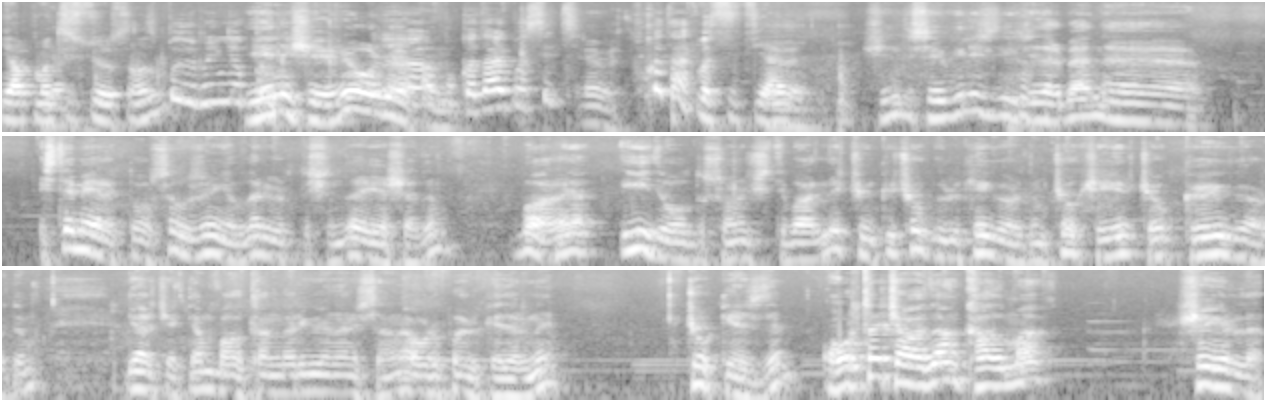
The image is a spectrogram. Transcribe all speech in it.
yapmak Evet. istiyorsanız buyurun yapın. Yeni şehri orada Ya, yapalım. bu kadar basit. Evet. Bu kadar basit yani. Evet. Şimdi sevgili izleyiciler ben e, istemeyerek de olsa uzun yıllar yurt dışında yaşadım. Bu ara iyi de oldu sonuç itibariyle çünkü çok ülke gördüm, çok şehir, çok köy gördüm. Gerçekten Balkanları, Yunanistan'ı, Avrupa ülkelerini çok gezdim. Orta çağdan kalma şehirler.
